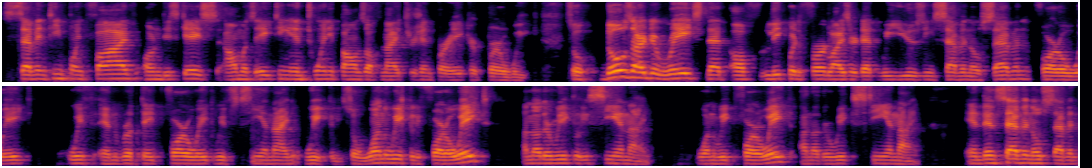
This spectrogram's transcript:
17.5 on this case almost 18 and 20 pounds of nitrogen per acre per week. So those are the rates that of liquid fertilizer that we use in 707 408 with and rotate 408 with cn9 weekly. So one weekly 408 another weekly cn9 one week 408 another week cn9 and then 707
